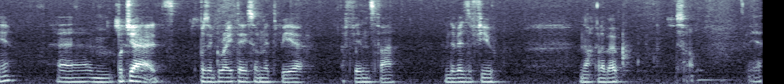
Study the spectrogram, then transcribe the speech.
Yeah. Um, but yeah, it was a great day Sunday to be a Fins fan, and there is a few knocking about. So, yeah,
